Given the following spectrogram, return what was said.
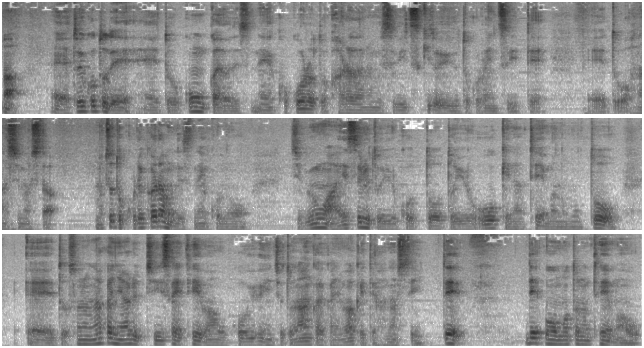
まあえー、ということで、えーと、今回はですね心と体の結びつきというところについて、えーと、話しました、まあ、ちょっとこれからもですねこの自分を愛するということという大きなテーマのもと,、えーと、その中にある小さいテーマをこういうふうにちょっと何回かに分けて話していってで大元のテーマを、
